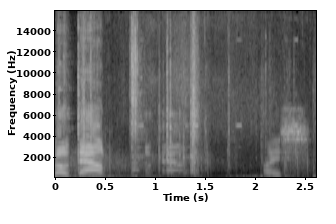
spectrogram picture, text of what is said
Both down. Nice.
